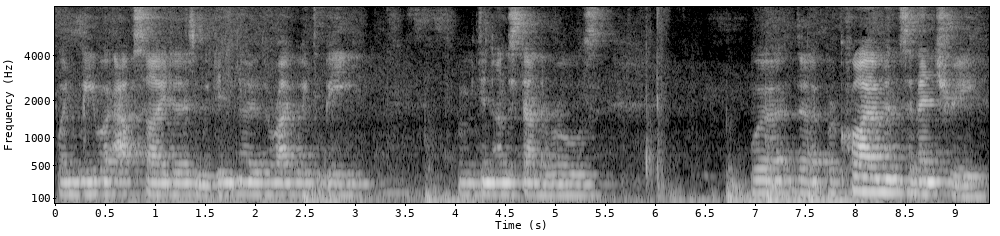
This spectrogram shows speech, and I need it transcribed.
when we were outsiders and we didn't know the right way to be, when we didn't understand the rules? Were the requirements of entry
